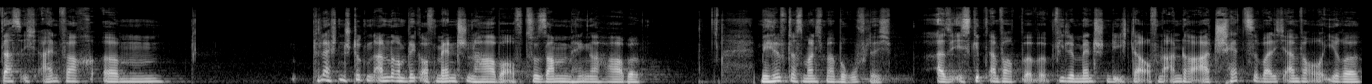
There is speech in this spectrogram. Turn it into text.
dass ich einfach ähm, vielleicht ein Stück einen anderen Blick auf Menschen habe, auf Zusammenhänge habe. Mir hilft das manchmal beruflich. Also es gibt einfach viele Menschen, die ich da auf eine andere Art schätze, weil ich einfach auch ihre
